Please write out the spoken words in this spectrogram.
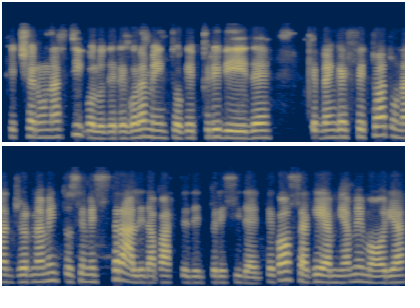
che c'era un articolo del regolamento che prevede che venga effettuato un aggiornamento semestrale da parte del Presidente, cosa che a mia memoria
